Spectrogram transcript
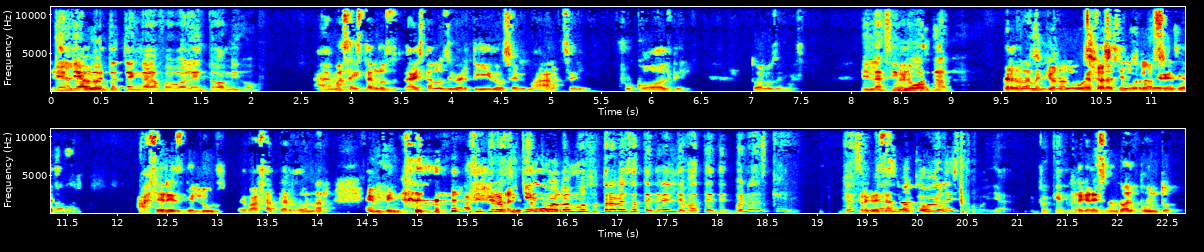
Que el diablo te tenga a fuego lento, amigo. Además, ahí están los, ahí están los divertidos, el Marx, el Foucault y todos los demás. Y la Simona. perdóname, yo no lo voy a estar haciendo referencias a seres de luz, me vas a perdonar. En fin. Así, pero si quieres, volvemos otra vez a tener el debate de. Bueno, es que. Ya Regresando al punto. Esto, ya. Regresando al punto.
